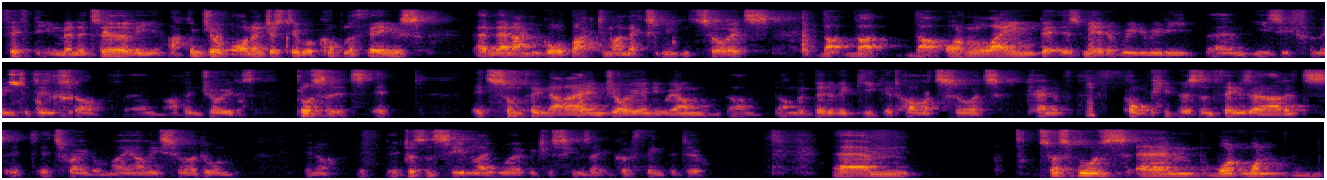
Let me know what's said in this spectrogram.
15 minutes early, I can jump on and just do a couple of things and then I can go back to my next meeting. So it's that that that online bit has made it really really um, easy for me to do. So I've, um, I've enjoyed it. Plus it's it, it's something that I enjoy anyway. I'm, I'm, I'm a bit of a geek at heart, so it's kind of computers and things like that. It's it, it's right up my alley. So I don't you know it, it, doesn't seem like work. It just seems like a good thing to do. Um, so I suppose um, one, one,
